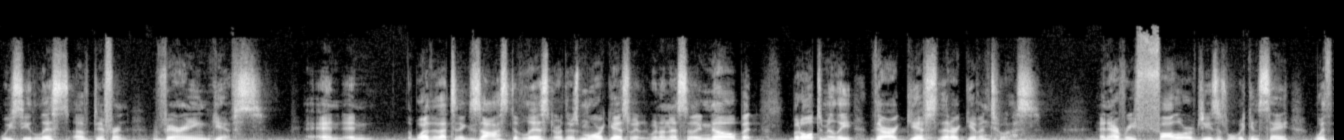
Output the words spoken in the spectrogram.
we see lists of different varying gifts. And, and whether that's an exhaustive list or there's more gifts, we, we don't necessarily know, but, but ultimately, there are gifts that are given to us. And every follower of Jesus, what we can say with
